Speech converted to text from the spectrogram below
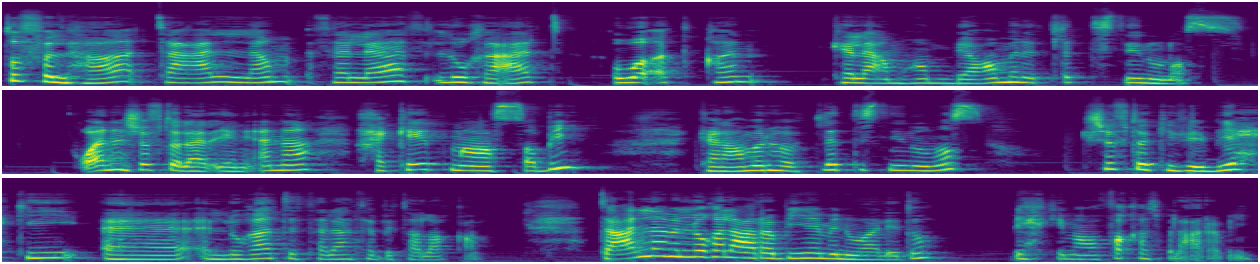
طفلها تعلم ثلاث لغات وأتقن كلامهم بعمر ثلاث سنين ونص. وأنا شفته يعني أنا حكيت مع الصبي كان عمره ثلاث سنين ونص. شفته كيف بيحكي آه، اللغات الثلاثة بطلاقة. تعلم اللغة العربية من والده. بيحكي معه فقط بالعربي.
